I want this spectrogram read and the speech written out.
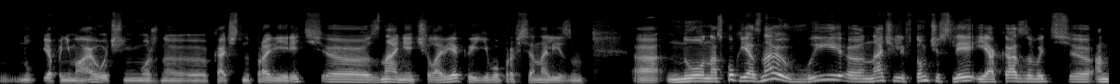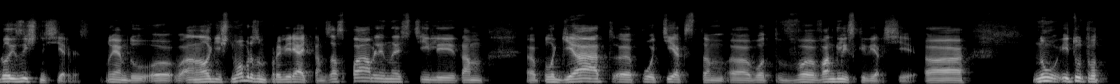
ну, я понимаю, очень можно качественно проверить знание человека и его профессионализм. А, но, насколько я знаю, вы начали в том числе и оказывать англоязычный сервис. Ну, я имею в виду аналогичным образом проверять там заспамленность или там Э, плагиат э, по текстам э, вот в, в английской версии. А, ну и тут вот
